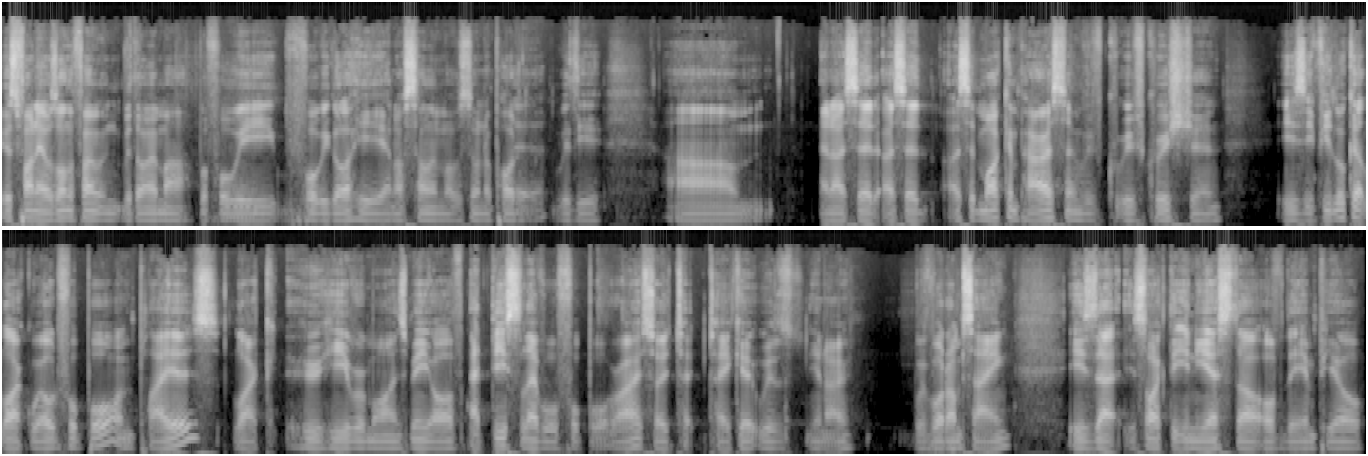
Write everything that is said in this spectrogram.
It was funny. I was on the phone with Omar before we before we got here, and I was telling him I was doing a pod Yeah. with you. Um, and I said, I said, I said, my comparison with with Kristian is if you look at like world football and players like who he reminds me of at this level of football, right? So t- take it with you know with what I'm saying is that it's like the Iniesta of the NPL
